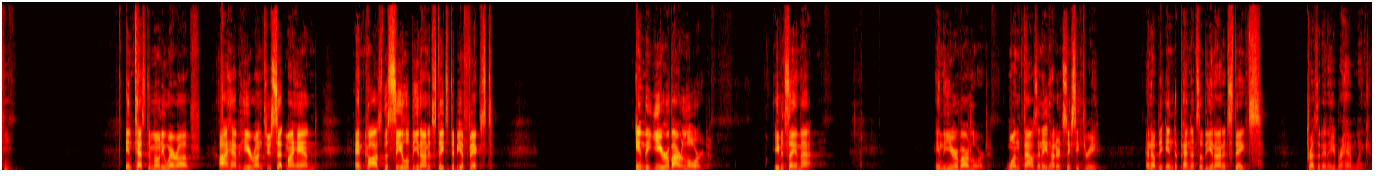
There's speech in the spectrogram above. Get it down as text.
Hmm. In testimony whereof I have hereunto set my hand and caused the seal of the United States to be affixed in the year of our Lord. Even saying that. In the year of our Lord, 1863, and of the independence of the United States President Abraham Lincoln.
